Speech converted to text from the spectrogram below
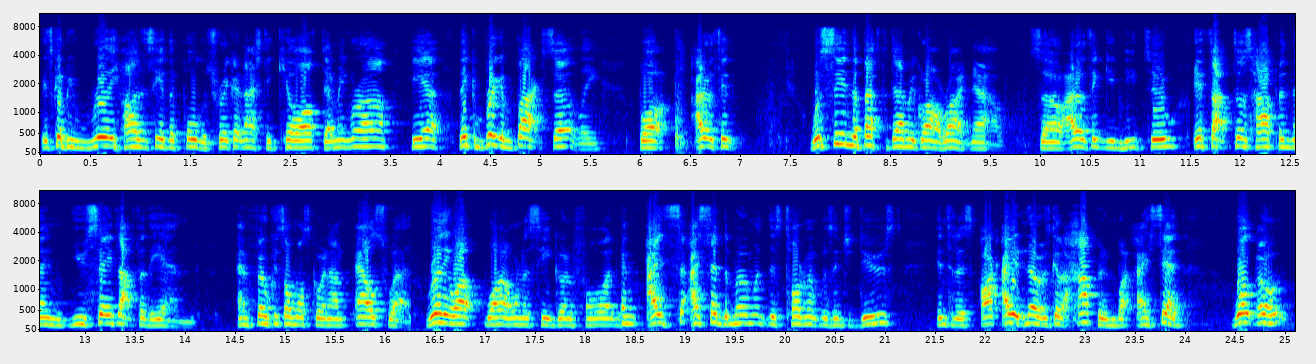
it's going to be really hard to see if they pull the trigger and actually kill off Demi Demigra here. They can bring him back certainly, but I don't think we're seeing the best of Demi Demigra right now. So I don't think you need to. If that does happen, then you save that for the end and focus on what's going on elsewhere. Really, what what I want to see going forward. And I, I said the moment this tournament was introduced into this arc, I didn't know it was going to happen, but I said what oh, go,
